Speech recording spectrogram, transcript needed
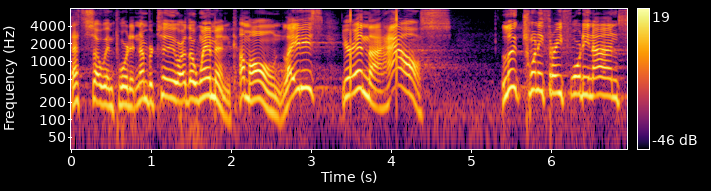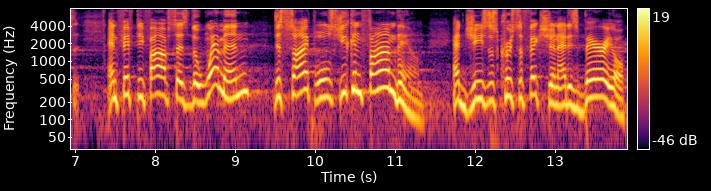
That's so important. Number two are the women. Come on, ladies, you're in the house. Luke 23 49 and 55 says, The women, disciples, you can find them at Jesus' crucifixion, at his burial.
